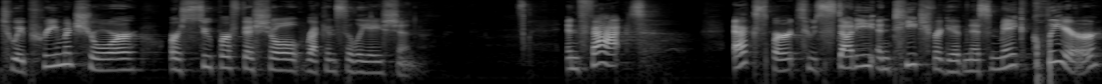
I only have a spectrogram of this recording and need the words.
to a premature or superficial reconciliation. In fact, experts who study and teach forgiveness make clear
